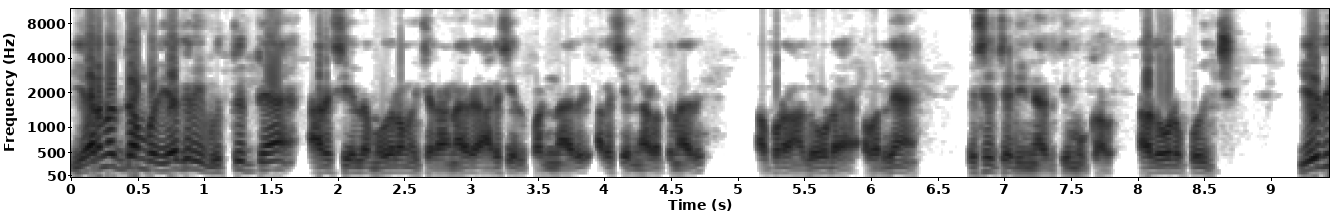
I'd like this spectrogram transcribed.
இரநூத்தம்பது ஏக்கரை வித்துட்டேன். அரசியலில் முதலமைச்சரானார் அரசியல் பண்ணார் அரசியல் நடத்தினார். அப்புறம் அதோட அவர் தான் விசைச்செடினார் திமுக அதோட போயிடுச்சு. எது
